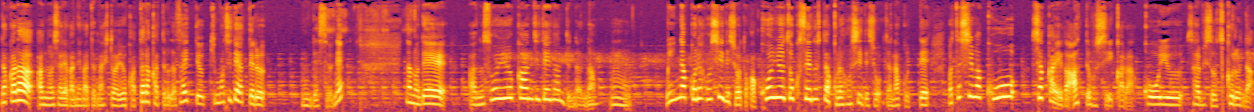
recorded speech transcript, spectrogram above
だからあのおしゃれが苦手な人はよかったら買ってくださいっていう気持ちでやってるんですよね。なのであのそういう感じで何て言うんだろうな、うん、みんなこれ欲しいでしょとかこういう属性の人はこれ欲しいでしょじゃなくて私はこう社会があってほしいからこういうサービスを作るんだ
